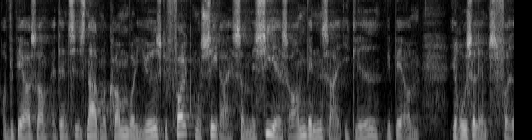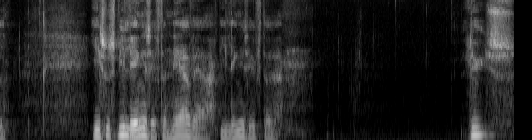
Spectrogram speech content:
Og vi beder også om, at den tid snart må komme, hvor de jødiske folk må se dig som Messias og omvende sig i glæde. Vi beder om Jerusalems fred. Jesus, vi længes efter nærvær. Vi længes efter lys,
